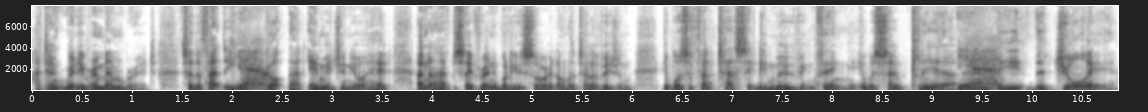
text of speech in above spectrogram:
"I don't really remember it." So the fact that you've got that image in your head, and I have to say, for anybody who saw it on the television, it was a fantastically moving thing. It was so clear, yeah. the the joy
